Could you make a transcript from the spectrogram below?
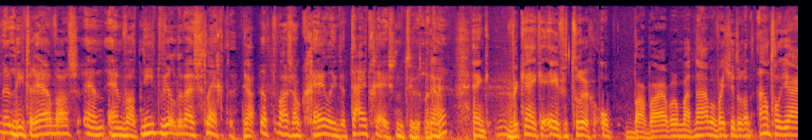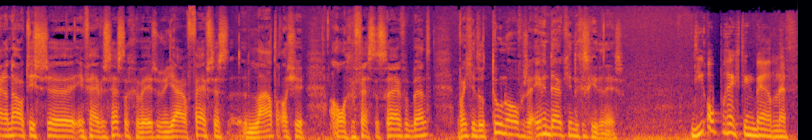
literair was en, en wat niet, wilden wij slechten. Ja. Dat was ook geheel in de tijdgeest natuurlijk. Hè? Henk, we kijken even terug op Bar Barbara. Met name wat je er een aantal jaren... Nou, het is eh, in 65 geweest, dus een jaar of vijf, zes later... als je al een gevestigd schrijver bent. Wat je er toen over zei. Even een duikje in de geschiedenis. Die oprichting, Berdlef,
